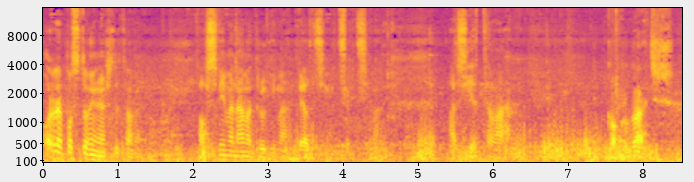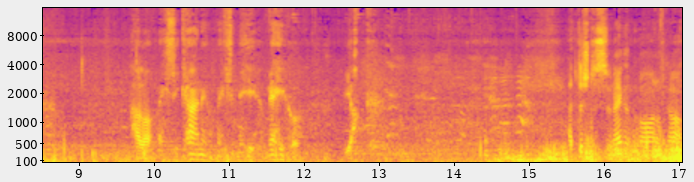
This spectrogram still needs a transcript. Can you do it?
Mora da postoji nešto tome. O svima nama drugima, belcima, crcima, azijatama, koliko god ćeš. Halo, Meksikani, Mehiko, jok. A to što su nekako ono kao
